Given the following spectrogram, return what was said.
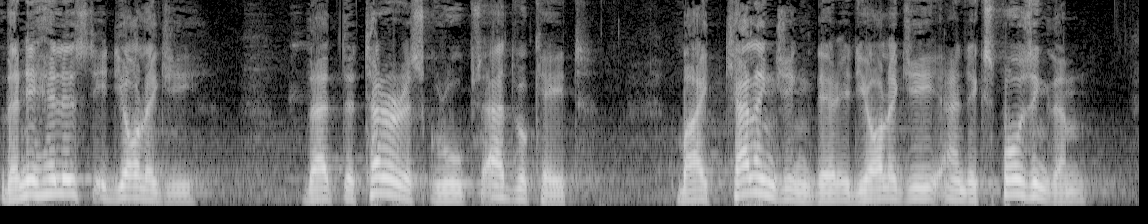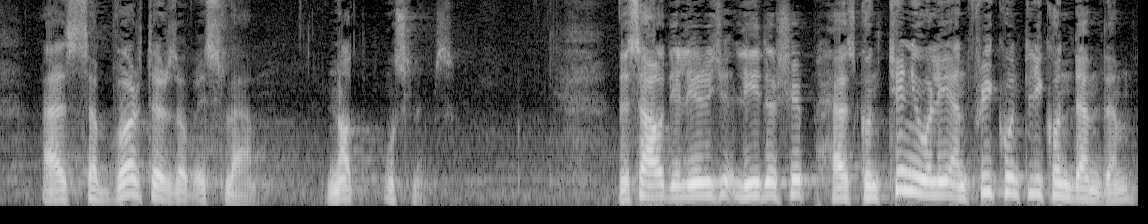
the nihilist ideology that the terrorist groups advocate by challenging their ideology and exposing them as subverters of Islam, not Muslims. The Saudi leadership has continually and frequently condemned them,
